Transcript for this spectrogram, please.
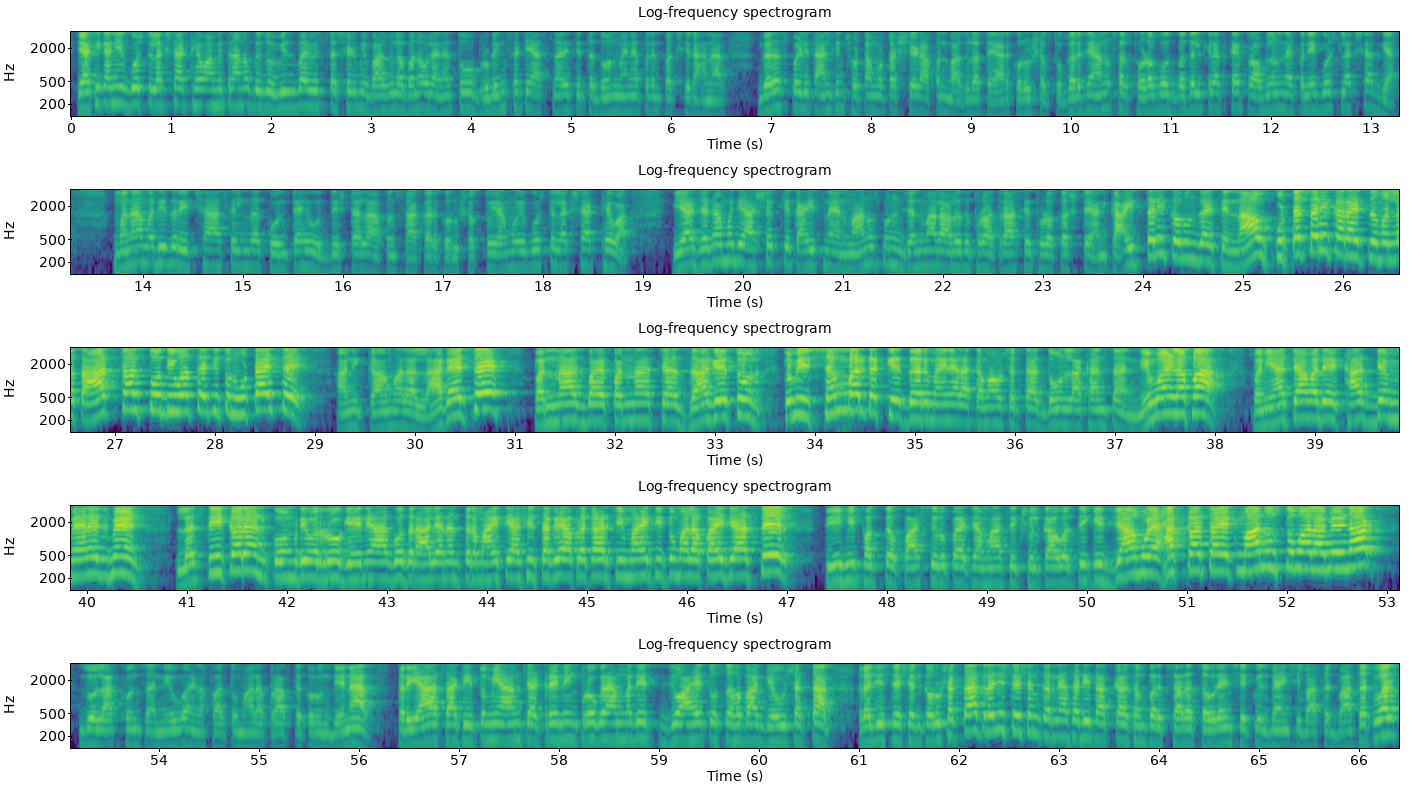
या ठिकाणी एक गोष्ट लक्षात ठेवा मित्रांनो की जो वीस बाय वीसचा शेड मी बाजूला बनवला आहे ना तो ब्रुडिंगसाठी असणार आहे तिथं दोन महिन्यापर्यंत पक्षी राहणार. गरज पडली तर आणखीन छोटा मोठा शेड आपण बाजूला तयार करू शकतो. गरजेनुसार थोडं बहुत बदल केला तर काही प्रॉब्लेम नाही पण एक गोष्ट लक्षात घ्या. मनामध्ये जर इच्छा असेल तर कोणत्याही उद्दिष्टाला आपण साकार करू शकतो. यामुळे एक गोष्ट लक्षात ठेवा. या जगामध्ये अशक्य काहीच नाही आणि माणूस म्हणून जन्माला आलो तर थोडा त्रास आहे थोडं कष्ट आहे आणि काहीतरी करून जायचे नाव कुठंतरी करायचं म्हणलं तर आजचाच तो दिवस आहे जिथून उठायचंय. आणि कामाला लागायचंय. पन्नास बाय पन्नासच्या जागेतून तुम्ही शंभर टक्के दर महिन्याला कमावू शकता. दोन लाखांचा निव्वळ नफा. पण याच्यामध्ये खाद्य मॅनेजमेंट लसीकरण कोंबडीवर रोग येण्या अगोदर आल्यानंतर माहिती अशी सगळ्या प्रकारची माहिती तुम्हाला पाहिजे असेल तीही फक्त पाचशे रुपयाच्या मासिक शुल्कावरती की ज्यामुळे हक्काचा एक माणूस तुम्हाला मिळणार? जो लाखोंचा निव्वळ नफा तुम्हाला प्राप्त करून देणार तर यासाठी तुम्ही आमच्या ट्रेनिंग प्रोग्राममध्ये जो आहे तो सहभाग घेऊ शकतात. रजिस्ट्रेशन करू शकतात. रजिस्ट्रेशन करण्यासाठी तात्काळ संपर्क साधा चौऱ्याऐंशी एकवीस ब्याऐंशी बासष्ट बासष्ट वर.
